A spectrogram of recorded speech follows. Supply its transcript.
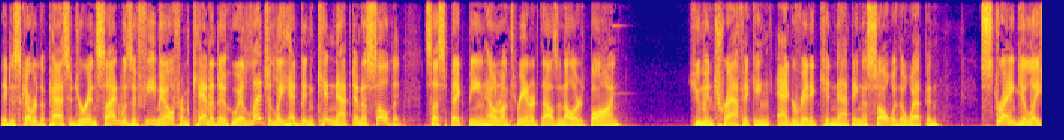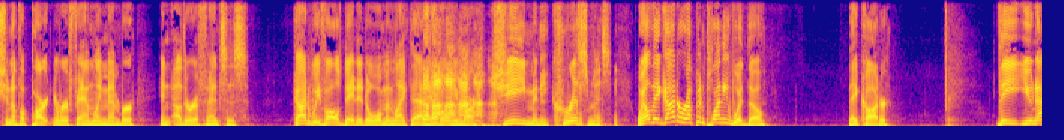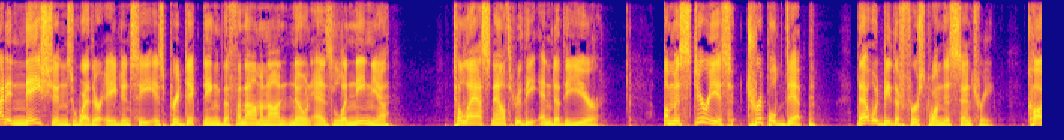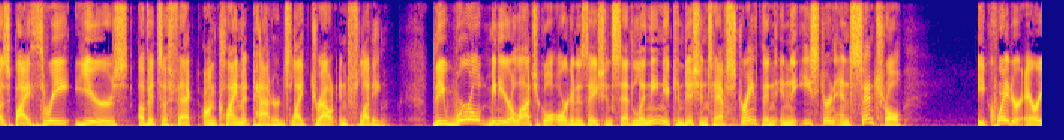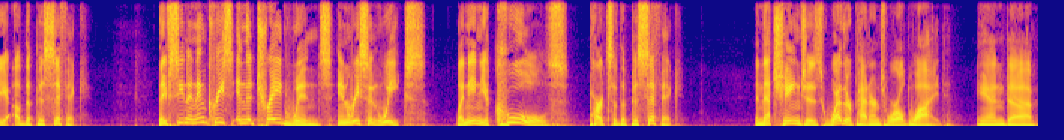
They discovered the passenger inside was a female from Canada who allegedly had been kidnapped and assaulted. Suspect being held on $300,000 bond. Human trafficking, aggravated kidnapping, assault with a weapon, strangulation of a partner or family member, and other offenses. God, we've all dated a woman like that, haven't we, Mark? Gee, many Christmas. Well, they got her up in Plentywood, though. They caught her. The United Nations Weather Agency is predicting the phenomenon known as La Nina to last now through the end of the year. A mysterious triple dip, that would be the first one this century, caused by three years of its effect on climate patterns like drought and flooding. The World Meteorological Organization said La Nina conditions have strengthened in the eastern and central equator area of the Pacific. They've seen an increase in the trade winds in recent weeks. La Nina cools parts of the Pacific, and that changes weather patterns worldwide. And uh,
